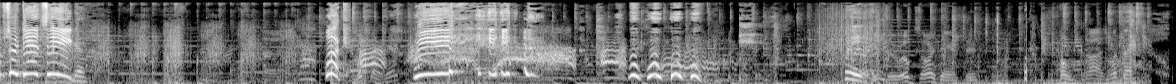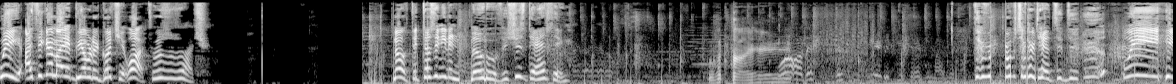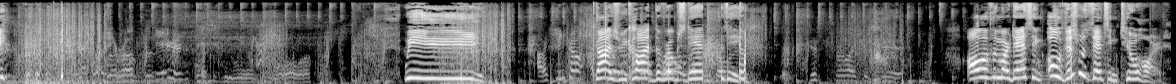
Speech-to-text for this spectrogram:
Controller. The ropes are dancing! Look! Woo, woo, woo, woo. Wait, The ropes are dancing. Oh gosh, what the wait, I think I might be able to glitch it. Watch, watch, watch. No, it doesn't even move, it's just dancing. What the heck? Whoa, this, this is weird. If you check my The ropes are dancing. too. Wee! Wee! I think I'll Guys, we caught the ropes dancing. just for like a bit. All of them are dancing. Oh, this was dancing too hard.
